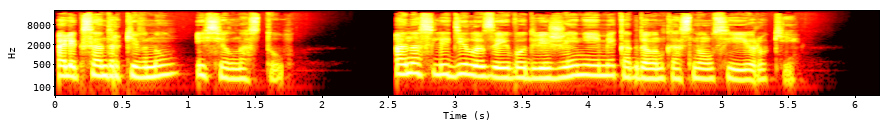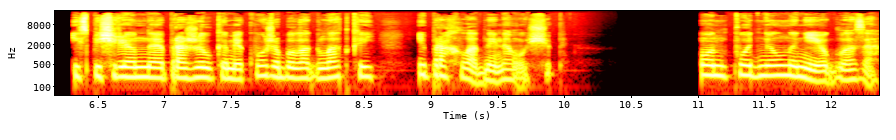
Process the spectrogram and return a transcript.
Александр кивнул и сел на стул. Она следила за его движениями, когда он коснулся ее руки. Испещренная прожилками кожа была гладкой и прохладной на ощупь. Он поднял на нее глаза.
